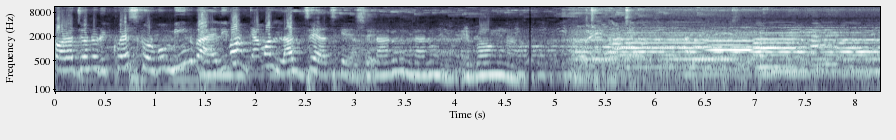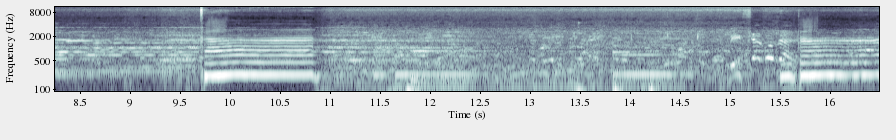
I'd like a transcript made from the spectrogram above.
করার জন্য রিকোয়েস্ট করব। মিন বা এলিভান কেমন লাগছে আজকে এসে? দারুণ দারুণ। এবং তা-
